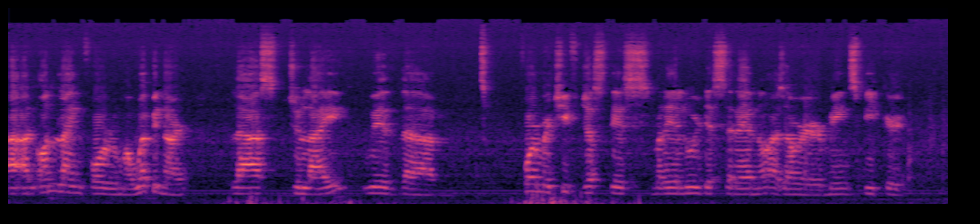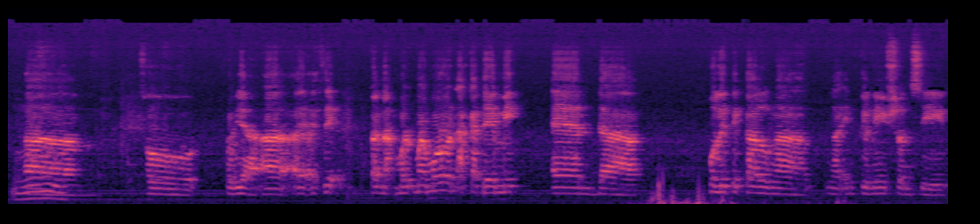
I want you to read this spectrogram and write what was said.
uh, an online forum, a webinar last July with um, former Chief Justice Maria Lourdes Sereno as our main speaker. Mm. Um, so, so yeah, uh, I, I think more, more on academic and uh, political nga, nga inclination si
